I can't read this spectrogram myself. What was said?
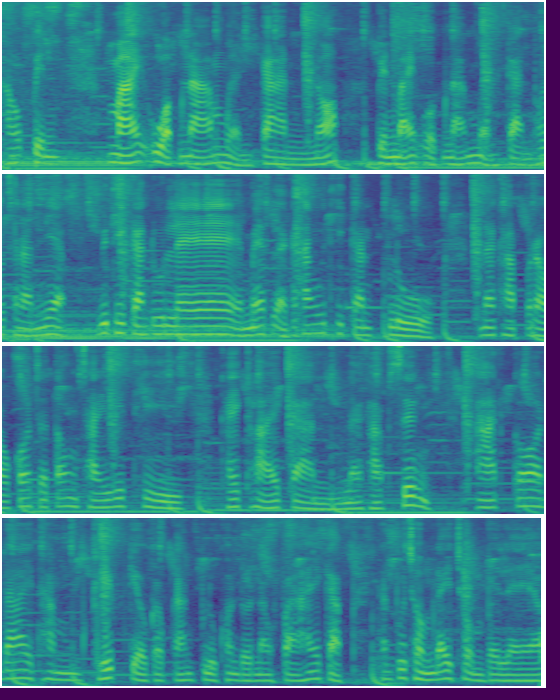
เขาเป็นไม้อวบน้ำเหมือนกันเนาะ เป็นไม้อบน้ำเหมือนกัน เพราะฉะนั้นเนี่ยวิธีการดูแลแม้แต่กระทั่งวิธีการปลูกนะครับเราก็จะต้องใช้วิธีคล้ายๆกันนะครับ ซึ่งอาร์ตก็ได้ทำคลิปเกี่ยวกับการปลูกคอนโดนางฟ้าให้กับท่านผู้ชมได้ชมไปแล้ว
